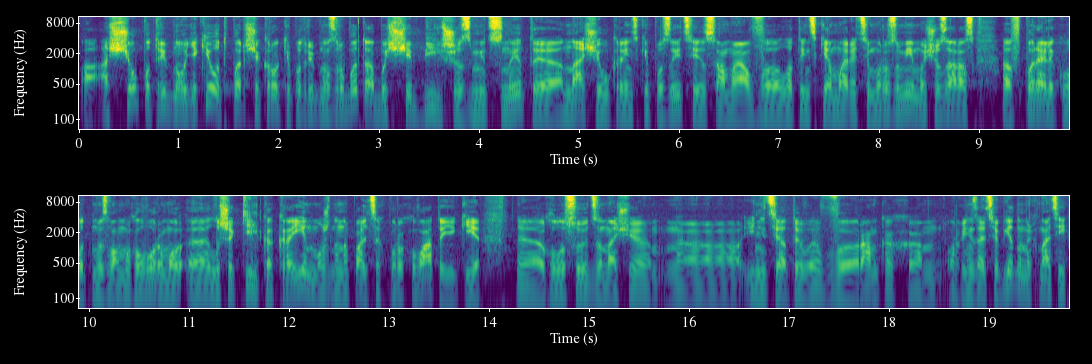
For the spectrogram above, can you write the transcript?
А, що потрібно, які от перші кроки потрібно зробити, аби ще більше зміцнити наші українські позиції саме в Латинській Америці? Ми розуміємо, що зараз е, в переліку, от ми з вами говоримо, е, лише кілька країн можна на пальцях порахувати, які е, голосують за наші ініціативи в рамках Організації Об'єднаних Націй,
